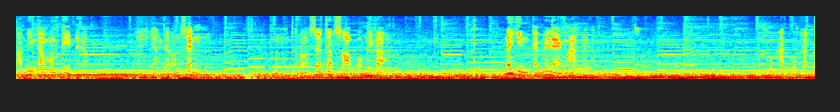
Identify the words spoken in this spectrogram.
ตอนวิ่งทางคอนกรีตนะครับ อย่างถนนเส้นถนนเส้นทดสอบผมนี่ก็ ได้ยินแต่ไม่แรงมากนะครับคุกคักคุกคักเ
